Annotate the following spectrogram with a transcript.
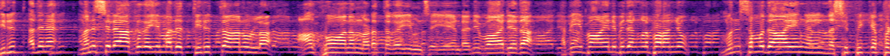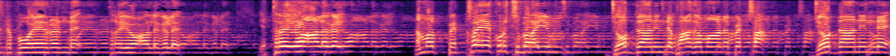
തിരു അതിനെ മനസ്സിലാക്കുകയും അത് തിരുത്താനുള്ള ആഹ്വാനം നടത്തുകയും ചെയ്യേണ്ട അനിവാര്യത ഹബീബായ നബി തങ്ങൾ പറഞ്ഞു. മുൻ സമുദായങ്ങൾ നശിപ്പിക്കപ്പെട്ടു പോയവരുണ്ട്. എത്രയോ ആളുകൾ എത്രയോ ആളുകൾ നമ്മൾ പെട്രയെ കുറിച്ച് പറയും. ജോർഡാനിന്റെ ഭാഗമാണ് പെട്ര. ജോർഡാനിന്റെ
